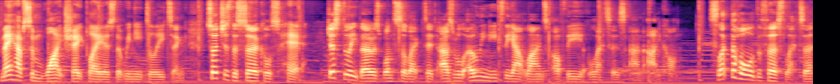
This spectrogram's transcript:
may have some white shape layers that we need deleting, such as the circles here. Just delete those once selected as we'll only need the outlines of the letters and icon. Select the whole of the first letter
